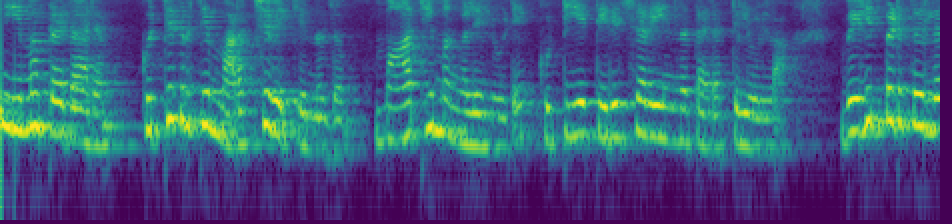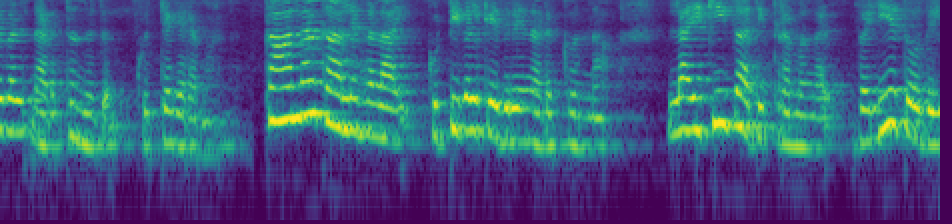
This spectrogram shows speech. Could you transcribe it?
നിയമപ്രകാരം കുറ്റകൃത്യം മറച്ചുവെക്കുന്നതും മാധ്യമങ്ങളിലൂടെ കുട്ടിയെ തിരിച്ചറിയുന്ന തരത്തിലുള്ള വെളിപ്പെടുത്തലുകൾ നടത്തുന്നതും കുറ്റകരമാണ്. കാലാകാലങ്ങളായി കുട്ടികൾക്കെതിരെ നടക്കുന്ന ലൈംഗിക അതിക്രമങ്ങൾ വലിയ തോതിൽ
